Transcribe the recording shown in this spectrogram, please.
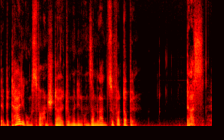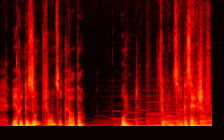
der Beteiligungsveranstaltungen in unserem Land zu verdoppeln. Das wäre gesund für unsere Körper und für unsere Gesellschaft.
